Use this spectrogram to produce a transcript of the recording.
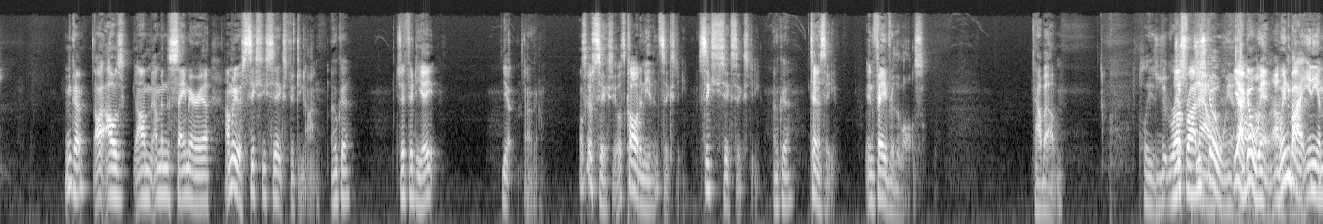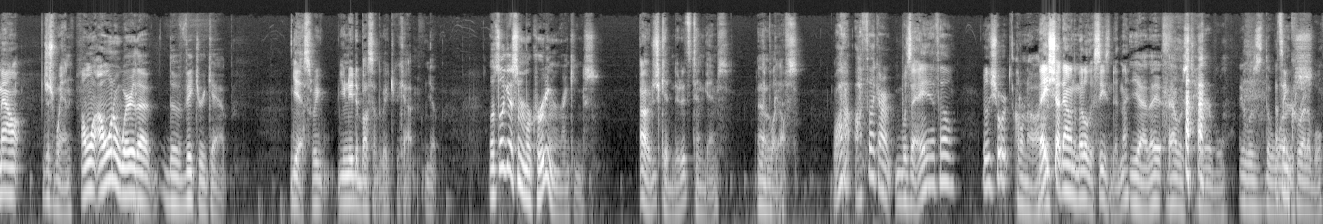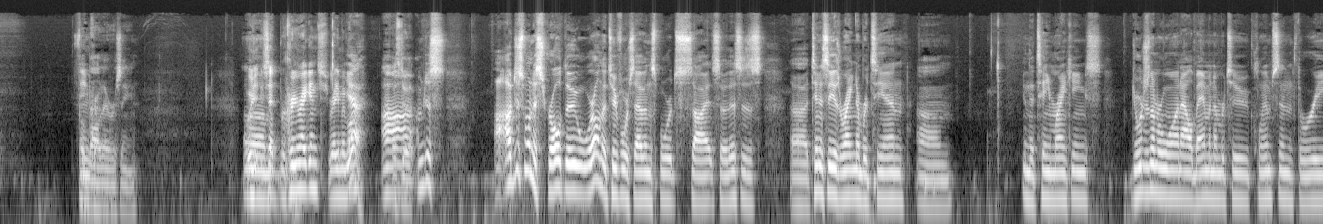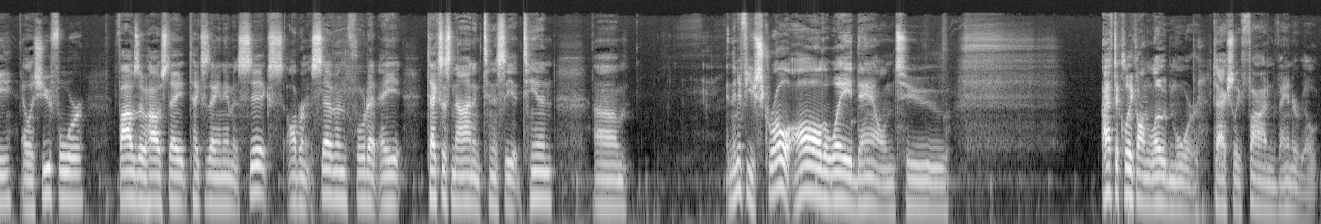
Okay, I, I was I'm, I'm in the same area. I'm gonna go 66 59. Okay. Say 58. Yep. Okay, let's go 60. Let's call it an even 60. 66 60. Okay. Tennessee in favor of the Vols. How about them? Please Rough just, right just now. go win. Yeah, go win. Win by any amount. Just win. I want I want to wear the the victory cap. Yes, we. You need to bust out the victory cap. Yep. Let's look at some recruiting rankings. Oh, just kidding, dude. It's ten games and then Oh, okay. playoffs. Why? don't I feel like I was the AFL really short. I don't know. I They just- shut down in the middle of the season, didn't they? yeah, they that was terrible. It was the That's worst incredible. football Incredible. I've ever seen. What, you Um, said recruiting rankings. Ready to move Yeah, on? Let's do uh, it. I'm just. I just want to scroll through. We're on the two four seven sports site, so this is uh, Tennessee is ranked number ten um, in the team rankings. Georgia's number one, Alabama number two, Clemson three, LSU four, five is Ohio State, Texas A and M at six, Auburn at seven, Florida at eight, Texas nine, and Tennessee at ten. Um, and then if you scroll all the way down to I have to click on load more to actually find Vanderbilt.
